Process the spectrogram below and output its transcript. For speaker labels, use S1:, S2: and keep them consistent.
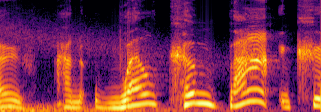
S1: And welcome back.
